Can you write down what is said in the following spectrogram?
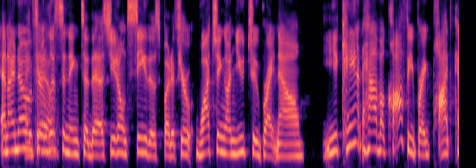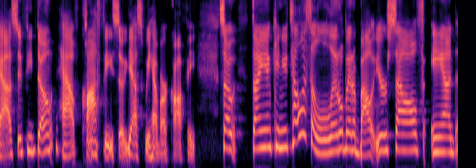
And I know I if do. you're listening to this, you don't see this, but if you're watching on YouTube right now, you can't have a coffee break podcast if you don't have coffee. So, yes, we have our coffee. So, Diane, can you tell us a little bit about yourself? And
